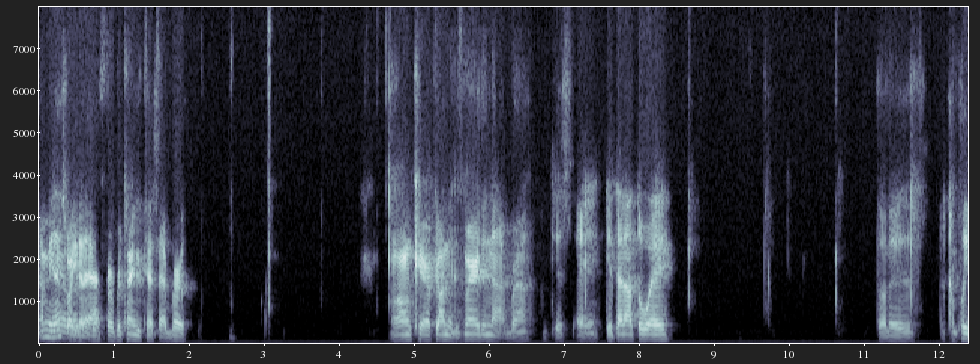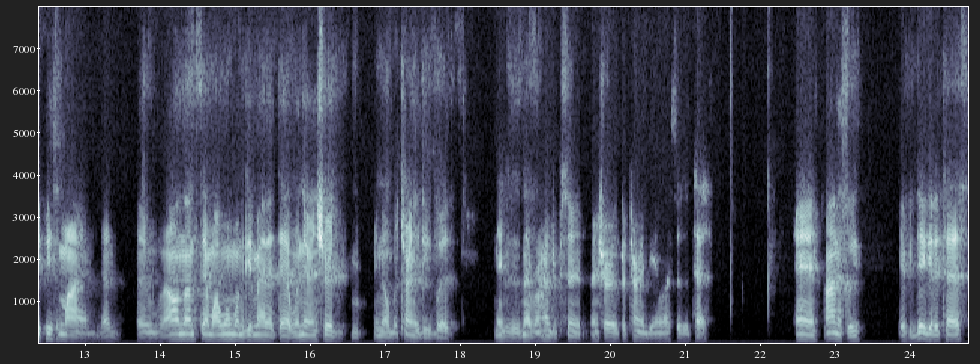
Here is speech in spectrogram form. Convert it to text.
I mean that's why you got to ask for a paternity test at birth. I don't care if y'all niggas married or not, bro. Just hey, get that out the way. So there's a complete peace of mind. And, and I don't understand why one want to get mad at that when they're insured, you know, maternity, but niggas is never 100% insured paternity unless there's a test. And honestly, if you did get a test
